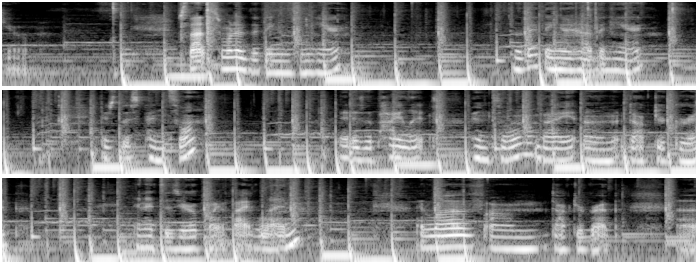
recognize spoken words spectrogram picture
cute. So that's one of the things in here. Another thing I have in here is this pencil. It is a Pilot pencil by um, Dr. Grip, and it's a 0.5 lead. I love um, Dr. Grip. Uh,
